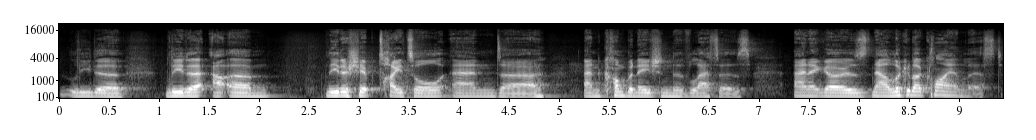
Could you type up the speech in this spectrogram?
leader leader uh, um, leadership title and uh, and combination of letters. And it goes now. Look at our client list:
